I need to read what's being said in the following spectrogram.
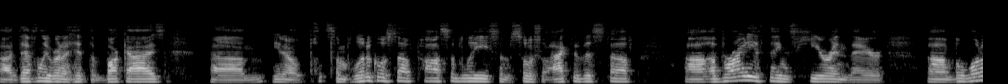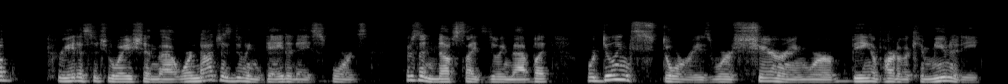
Uh, definitely we're going to hit the Buckeyes um, you know, p- some political stuff, possibly some social activist stuff, uh, a variety of things here and there. Um, but want to create a situation that we're not just doing day to day sports. There's enough sites doing that, but we're doing stories, we're sharing, we're being a part of a community.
